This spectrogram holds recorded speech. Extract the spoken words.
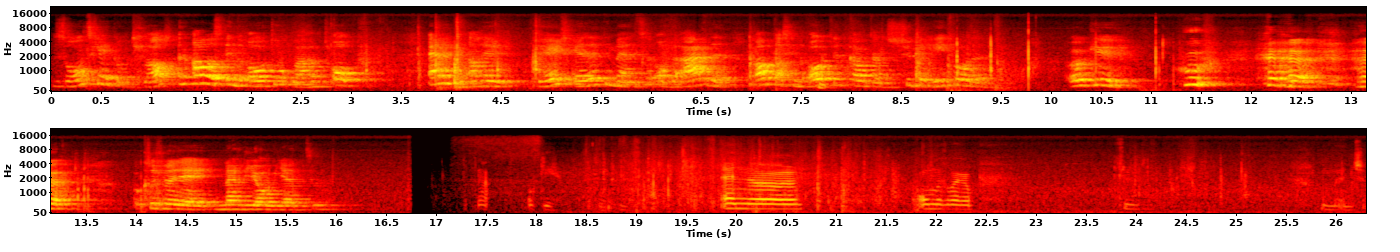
De zon schijnt op het glas en alles in de auto warmt op. En als hij reist, eigenlijk de mensen op de aarde. Want als je in de auto zit, kan het dan super heet worden. Oké. Okay. Oeh. Ook terug naar jij, naar die jouw Jen toe. Ja, oké. En uh, onderwerp. Momentje.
